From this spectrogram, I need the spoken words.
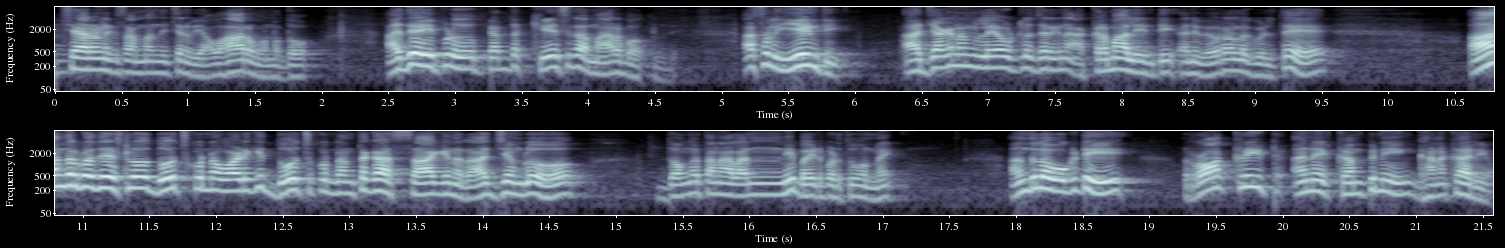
విచారణకు సంబంధించిన వ్యవహారం ఉన్నదో అదే ఇప్పుడు పెద్ద కేసుగా మారబోతుంది. అసలు ఏంటి? ఆ జగనన్న లేఅవుట్లో జరిగిన అక్రమాలు ఏంటి అని వివరాల్లోకి వెళ్తే ఆంధ్రప్రదేశ్లో దోచుకున్న వాడికి దోచుకున్నంతగా సాగిన రాజ్యంలో దొంగతనాలన్నీ బయటపడుతూ ఉన్నాయి. అందులో ఒకటి రాక్రీట్ అనే కంపెనీ ఘనకార్యం.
